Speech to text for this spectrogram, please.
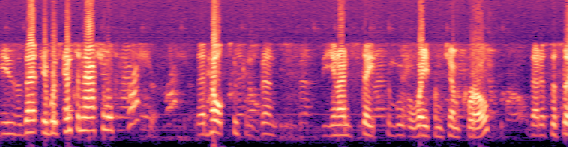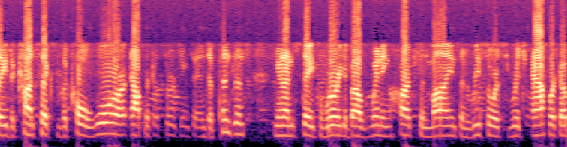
is that it was international pressure that helped to convince the United States to move away from Jim Crow that is to say, the context of the Cold War, Africa surging to independence, the United States worried about winning hearts and minds in resource-rich Africa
